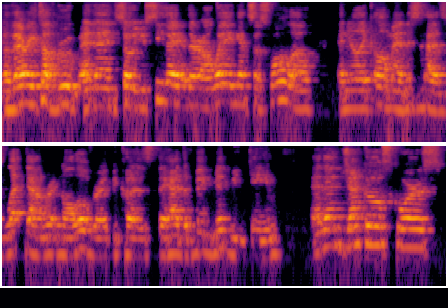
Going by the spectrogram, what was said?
a very tough group. And then so you see they they're away against Sassuolo, and you're like, oh man, this has letdown written all over it because they had the big midweek game, and then Dzeko scores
